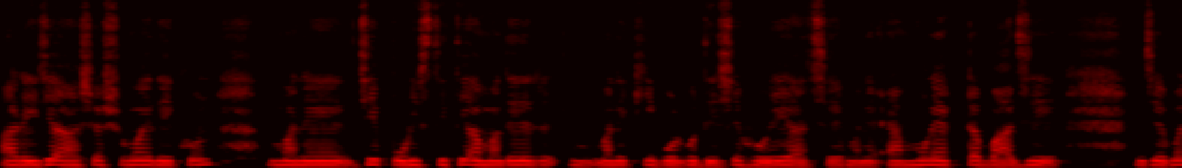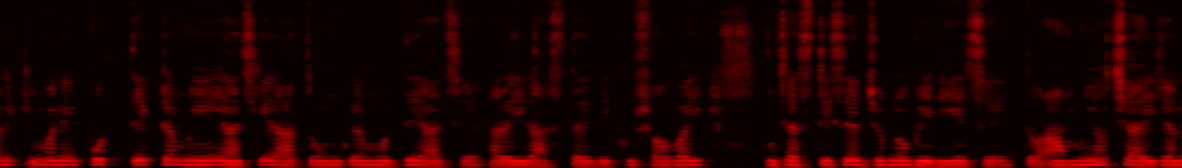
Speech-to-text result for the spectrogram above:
আর এই যে আসার সময় দেখুন মানে যে পরিস্থিতি আমাদের মানে কি বলব, দেশে হয়ে আছে মানে এমন একটা বাজে যে মানে মানে প্রত্যেকটা মেয়ে আজকের আতঙ্কের মধ্যে আছে। আর এই রাস্তায় দেখুন, সবাই জাস্টিসের জন্য বেরিয়েছে। তো আমিও চাই যেন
